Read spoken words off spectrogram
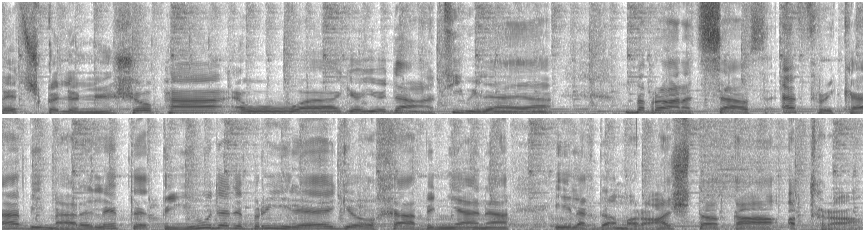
بيتش قلن شوبها ويودا تي ولاية ببرانة ساوث أفريكا بمارلت قيودة دبريلة جو خابنيانا إلى غدا مرعشتا قا أطرا.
